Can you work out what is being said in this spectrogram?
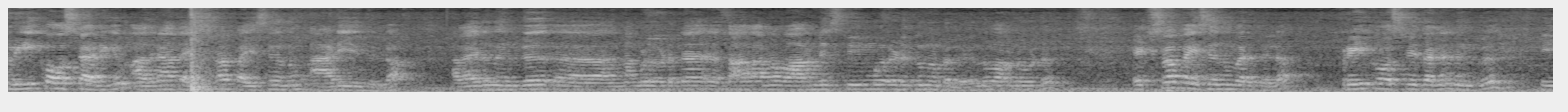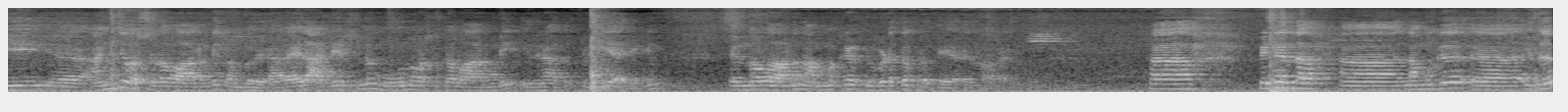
ഫ്രീ കോസ്റ്റ് ആയിരിക്കും. അതിനകത്ത് എക്സ്ട്രാ പൈസയൊന്നും ആഡ് ചെയ്തില്ല അതായത് നിങ്ങൾക്ക് നമ്മൾ ഇവിടുത്തെ സാധാരണ വാറണ്ടി സ്കീം എടുക്കുന്നുണ്ടല്ലോ എന്ന് പറഞ്ഞുകൊണ്ട് എക്സ്ട്രാ പൈസ ഒന്നും വരത്തില്ല ഫ്രീ കോസ്റ്റിൽ തന്നെ നിങ്ങൾക്ക് ഈ അഞ്ച് വർഷത്തെ വാറണ്ടി നമ്മൾ തരാം. അതായത് അഡീഷണൽ മൂന്ന് വർഷത്തെ വാറണ്ടി ഇതിനകത്ത് ഫ്രീ ആയിരിക്കും എന്നുള്ളതാണ് നമുക്ക് ഇവിടുത്തെ പ്രത്യേകത എന്ന് പറയുന്നത്. പിന്നെന്താ നമുക്ക് ഇത്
